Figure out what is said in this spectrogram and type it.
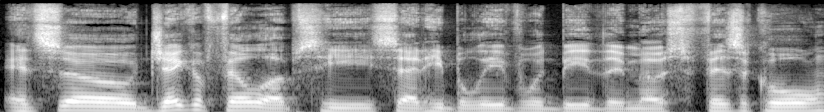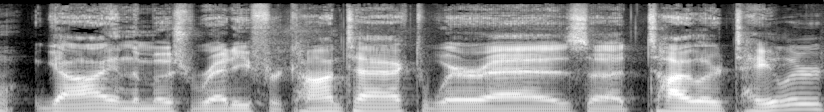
And so Jacob Phillips, he said he believed would be the most physical guy and the most ready for contact, whereas uh, Tyler Taylor,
